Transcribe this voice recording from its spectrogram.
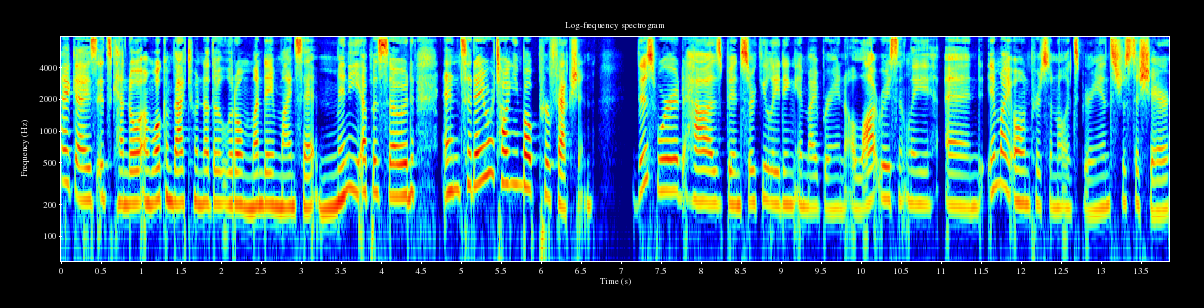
Hi, guys, it's Kendall, and welcome back to another little Monday Mindset mini episode. And today we're talking about perfection. This word has been circulating in my brain a lot recently, and in my own personal experience, just to share,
